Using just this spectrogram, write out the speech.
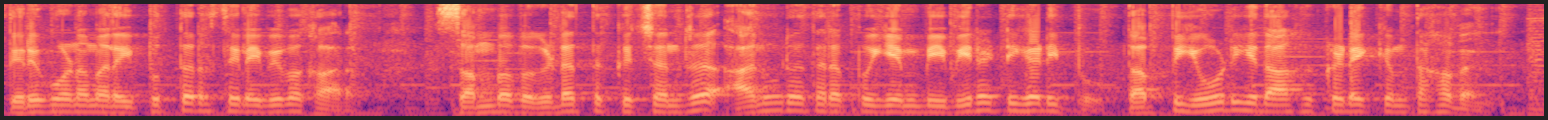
திருகோணமலை புத்தர் சிலை விவகாரம் சம்பவ இடத்துக்கு சென்ற அனுர தரப்பு எம்பி விரட்டியடிப்பு தப்பியோடியதாக கிடைக்கும் தகவல்.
